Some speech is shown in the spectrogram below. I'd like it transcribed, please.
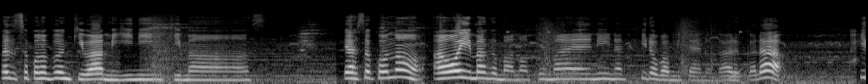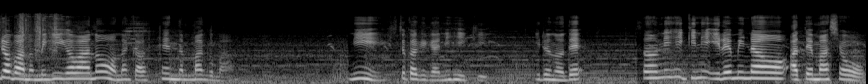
まずそこの分岐は右に行きます。であそこの青いマグマの手前になんか広場みたいのがあるから広場の右側のなんか変なマグマに人影が2匹いるのでその2匹にイルミナを当てましょう。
